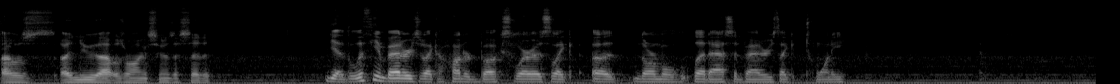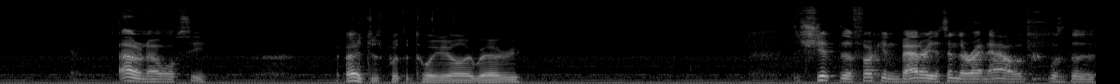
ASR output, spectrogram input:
I was I knew that was wrong as soon as I said it. Yeah, the lithium batteries are like a hundred bucks, whereas like a normal lead acid battery is like twenty. I don't know. We'll see. I just put the twenty dollar battery. Shit, the fucking battery that's in there right now was the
